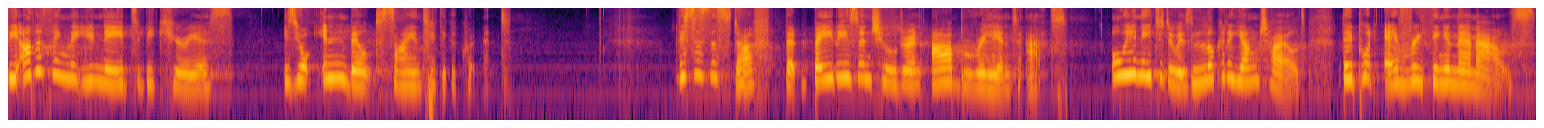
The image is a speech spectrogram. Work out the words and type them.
The other thing that you need to be curious is your inbuilt scientific equipment. This is the stuff that babies and children are brilliant at. All you need to do is look at a young child. They put everything in their mouths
